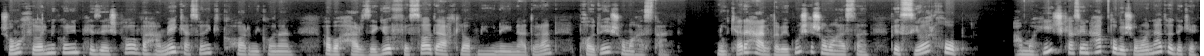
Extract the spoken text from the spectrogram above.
شما خیال می‌کنین پزشکها و همه کسانی که کار می‌کنن و با هرزگی و فساد اخلاق میونه ای ندارن پادوی شما هستن. نوکر حلقه به گوش شما هستن. بسیار خوب. اما هیچ کس این حق رو به شما نداده که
